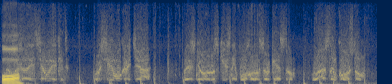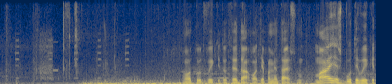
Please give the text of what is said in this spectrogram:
О! Викид. Усі в укриття. Без нього розкішний похорон з оркестром. Власним коштом. От тут викид, оце да. От я пам'ятаю, що має ж бути викид.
